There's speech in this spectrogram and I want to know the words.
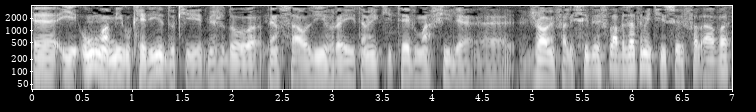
É, e um amigo querido que me ajudou a pensar o livro aí também, que teve uma filha é, jovem falecida, ele falava exatamente isso. Ele falava,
